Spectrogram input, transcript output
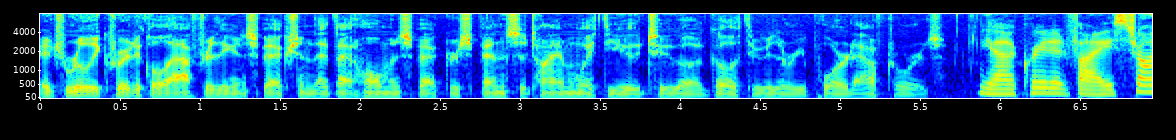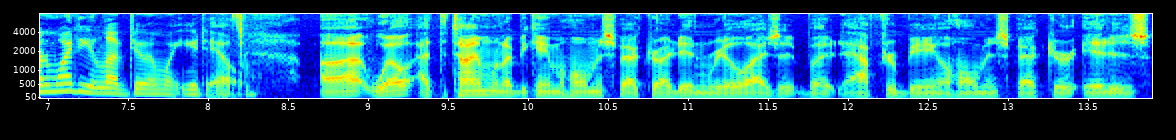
it's really critical after the inspection that that home inspector spends the time with you to uh, go through the report afterwards. Yeah, great advice, John. Why do you love doing what you do? Uh, well, at the time when I became a home inspector, I didn't realize it, but after being a home inspector, it is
